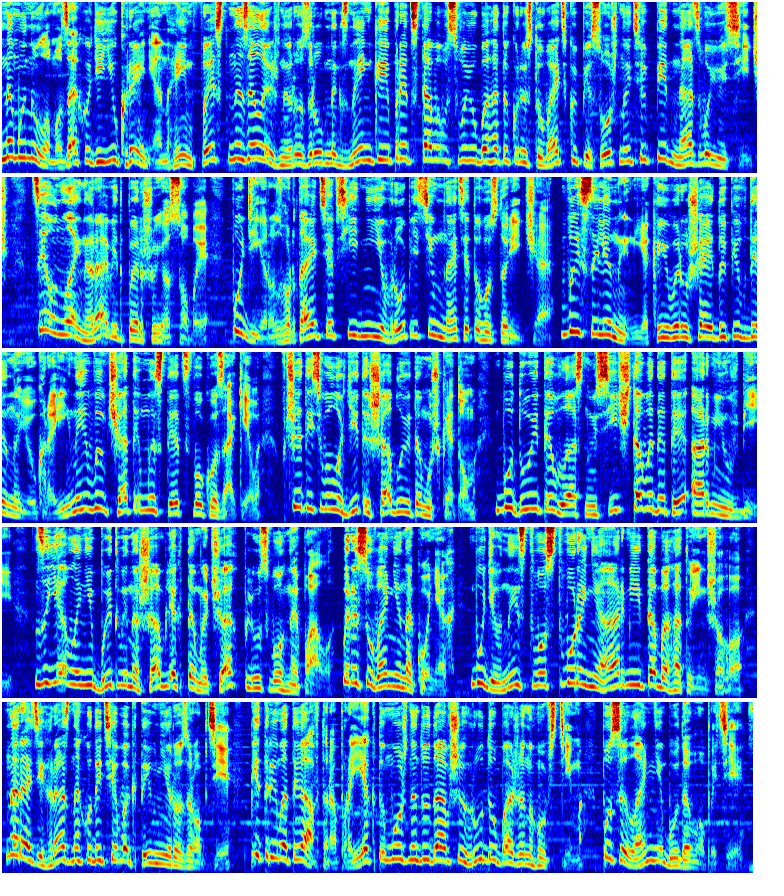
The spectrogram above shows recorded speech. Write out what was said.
На минулому заході Ukrainian Game Fest незалежний розробник з Неньки представив свою багатокористувацьку пісошницю під назвою Січ. Це онлайн-гра від першої особи. Події розгортаються в східній Європі 17 сторіччя. Ви селянин, який вирушає до південної України вивчати мистецтво козаків, вчитись володіти шаблею та мушкетом, будуєте власну січ та ведете армію в бій. Заявлені битви на шаблях та мечах плюс вогнепал, пересування на конях, будівництво, створення армії та багато іншого. Наразі гра знаходиться в активній розробці. Підтримати автора проєкту можна додавши гру до бажаного в Steam. Посилання буде в описі.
